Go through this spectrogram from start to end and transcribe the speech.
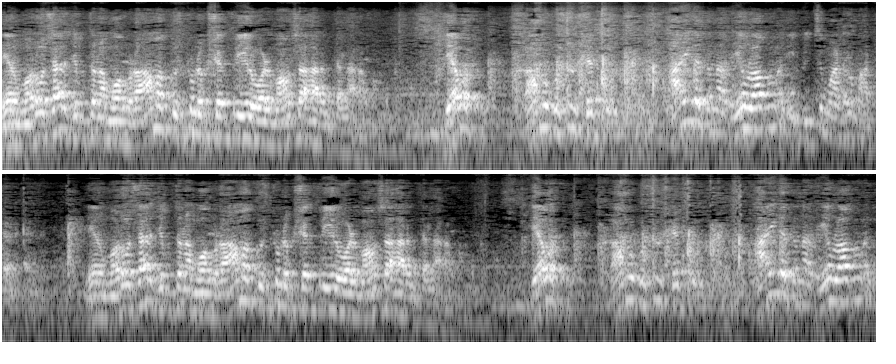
నేను మరోసారి చెప్తున్నా రామకృష్ణుడు క్షత్రియులు వాళ్ళు మాంసాహారం తిన్నారమ్మ దేవతలు రామకృష్ణుడు క్షత్రియులు హాయిగా తిన్నారు. ఏం లోపం? అది ఈ పిచ్చి మాటలు మాట్లాడకండి. నేను మరోసారి చెప్తున్నా రామకృష్ణుడు క్షత్రియులు వాళ్ళు మాంసాహారం తిన్నారమ్మ దేవతలు రామకృష్ణుడు క్షత్రియులు హాయిగా తిన్నారు. ఏం లోపం అది?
